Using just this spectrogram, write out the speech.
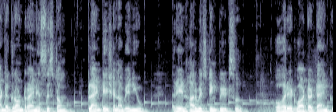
underground drainage system plantation avenue rain harvesting pits overhead water tank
